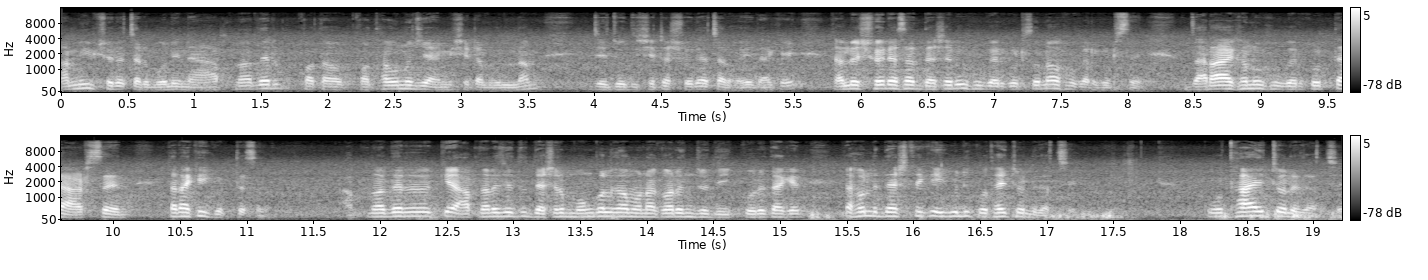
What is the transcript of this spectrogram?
আমি স্বৈরাচার বলি না, আপনাদের কথা কথা অনুযায়ী আমি সেটা বললাম যে যদি সেটা স্বৈরাচার হয়ে থাকে, তাহলে স্বৈরাচার দেশের উপকার করছে না অপকার করছে? যারা এখন উপকার করতে আসছেন, তারা কি করতেছেন? আপনাদেরকে, আপনারা যেহেতু দেশের মঙ্গল কামনা করেন যদি করে থাকেন, তাহলে দেশ থেকে এগুলি কোথায় চলে যাচ্ছে? কোথায় চলে যাচ্ছে?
